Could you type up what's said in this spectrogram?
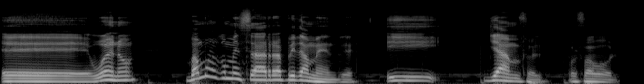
Eh, bueno, vamos a comenzar rápidamente. Y Jamfel, por favor.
